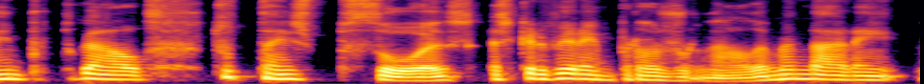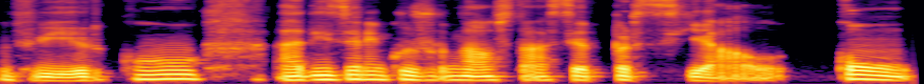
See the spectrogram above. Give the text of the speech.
em Portugal. Tu tens pessoas a escreverem para o jornal, a mandarem vir com a dizerem que o jornal está a ser parcial com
